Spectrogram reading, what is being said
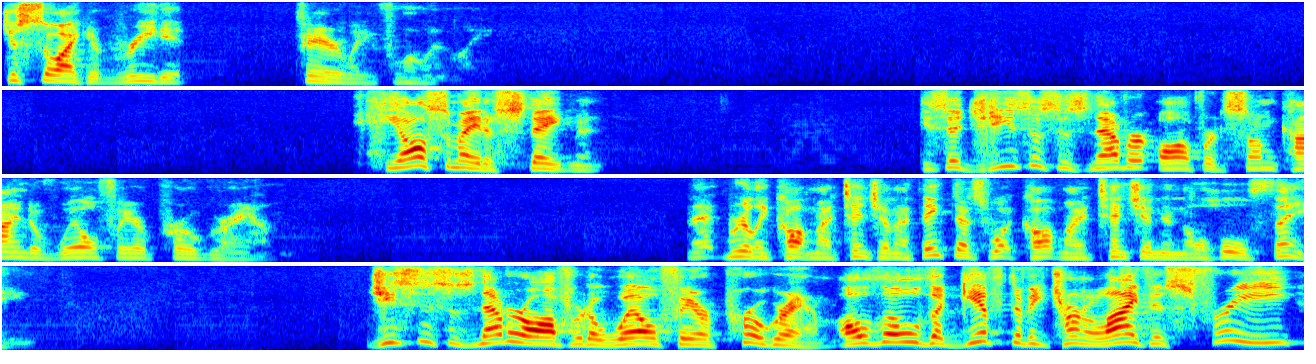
just so I could read it fairly fluently. He also made a statement. He said, Jesus has never offered some kind of welfare program. That really caught my attention. I think that's what caught my attention in the whole thing. Jesus has never offered a welfare program. Although the gift of eternal life is free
